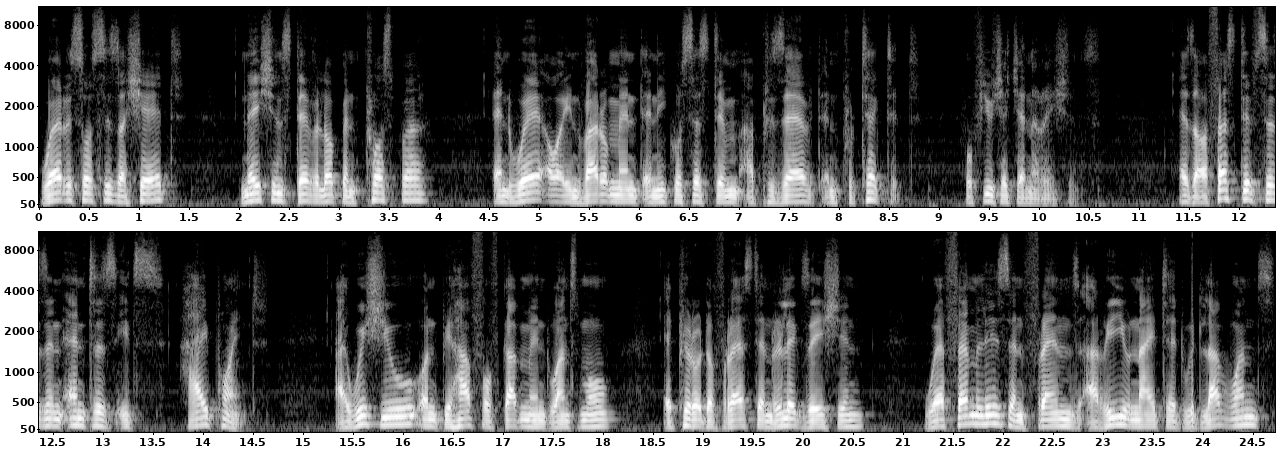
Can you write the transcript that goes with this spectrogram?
where resources are shared, nations develop and prosper, and where our environment and ecosystem are preserved and protected for future generations. As our festive season enters its high point, I wish you, on behalf of government, once more, a period of rest and relaxation where families and friends are reunited with loved ones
